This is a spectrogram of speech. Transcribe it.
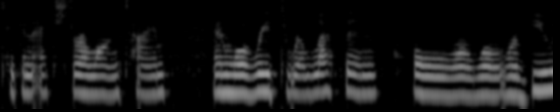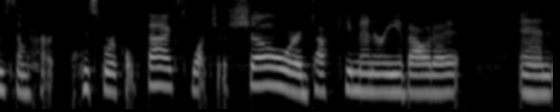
take an extra long time. And we'll read through a lesson or we'll review some historical facts, watch a show or a documentary about it. And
